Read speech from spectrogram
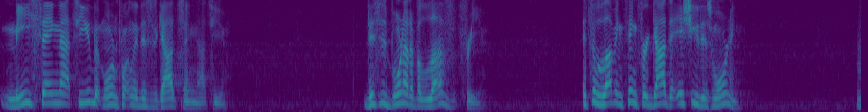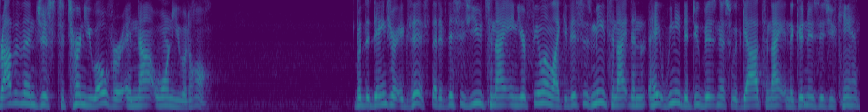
me saying that to you, but more importantly, this is God saying that to you. This is born out of a love for you. It's a loving thing for God to issue this warning rather than just to turn you over and not warn you at all. But the danger exists that if this is you tonight and you're feeling like this is me tonight, then hey, we need to do business with God tonight. And the good news is you can.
